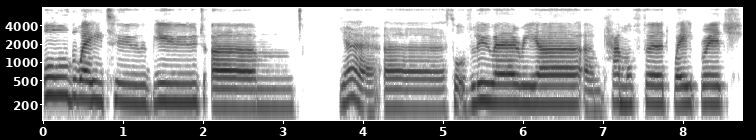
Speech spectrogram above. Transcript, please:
all the way to Bude, um, yeah, uh, sort of Looe area, um, Camelford, Wadebridge.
